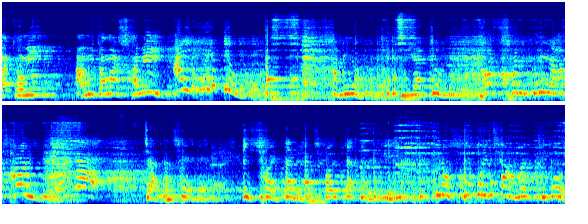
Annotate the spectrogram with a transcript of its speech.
গঙ্গা তুমি আমি তোমার স্বামী। আই হেট ইউ আমি নয় তুই একজন ধর্ষণ করে আসামি জানছে এই শয়তানের ছলটা তুমি নষ্ট করেছে আমার জীবন।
